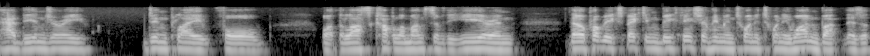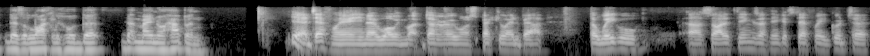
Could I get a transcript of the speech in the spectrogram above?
had the injury, didn't play for what the last couple of months of the year and they were probably expecting big things from him in 2021, but there's a, there's a likelihood that that may not happen. Yeah, definitely. And you know, while we might, don't really want to speculate about the legal uh, side of things, I think it's definitely good to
